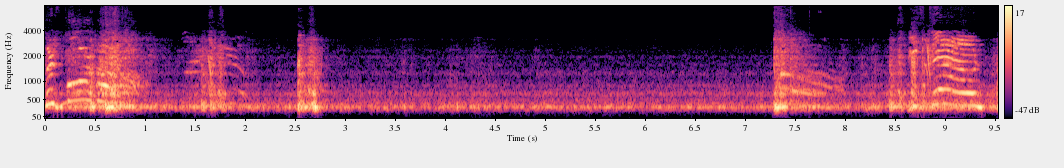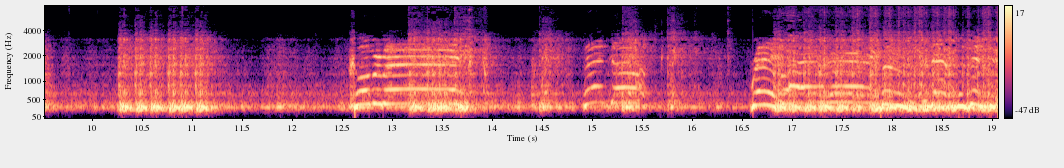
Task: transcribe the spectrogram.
There's more of them! He's down! Cover me! Stand up! Ray! Move to that position!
